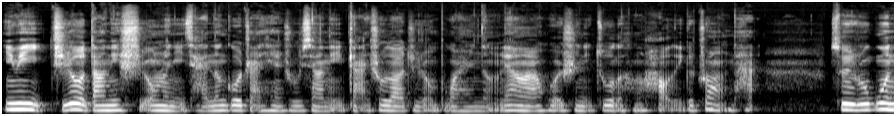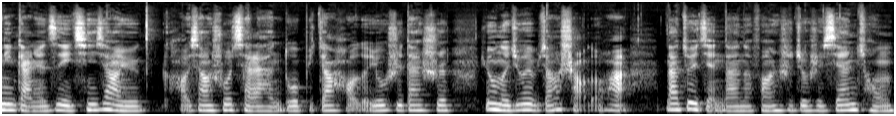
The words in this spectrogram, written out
因为只有当你使用了，你才能够展现出像你感受到这种不管是能量啊，或者是你做的很好的一个状态。所以，如果你感觉自己倾向于好像说起来很多比较好的优势，但是用的就会比较少的话，那最简单的方式就是先从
